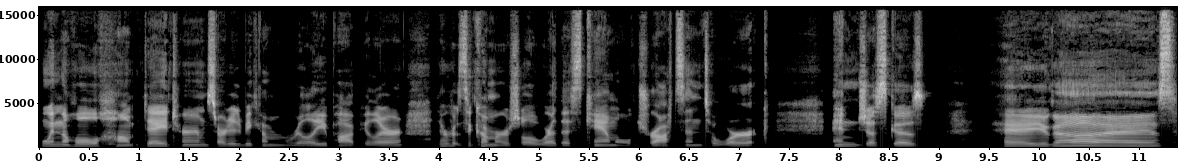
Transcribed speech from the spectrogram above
when the whole hump day term started to become really popular. There was a commercial where this camel trots into work and just goes, Hey, you guys,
